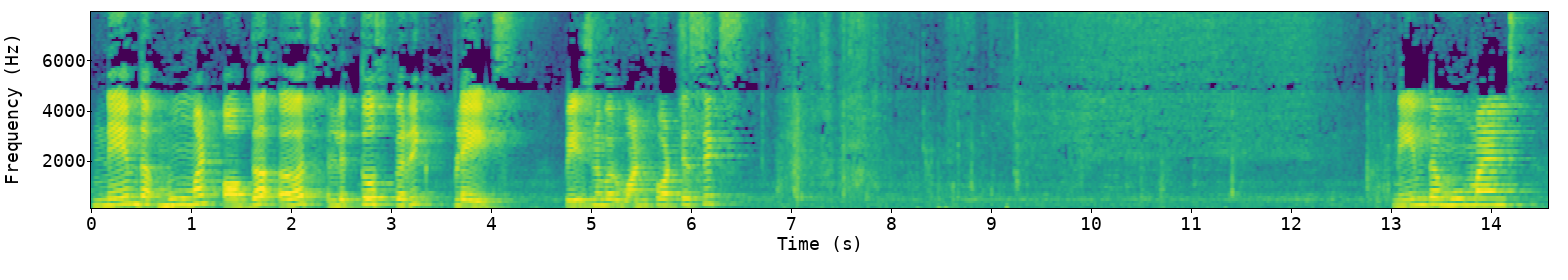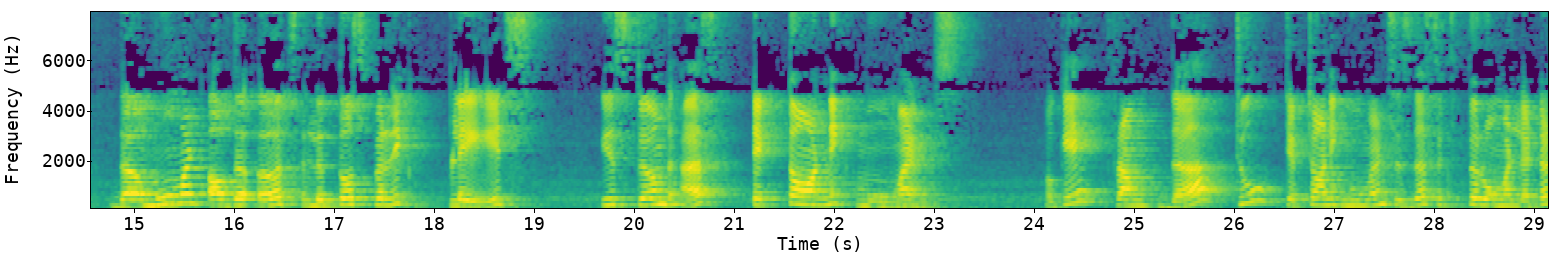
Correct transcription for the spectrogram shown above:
Name the movement of the earth's lithospheric plates. Page number 146. Name the movement. The movement of the earth's lithospheric plates is termed as tectonic movements. Okay, from the two tectonic movements is the sixth Roman letter,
